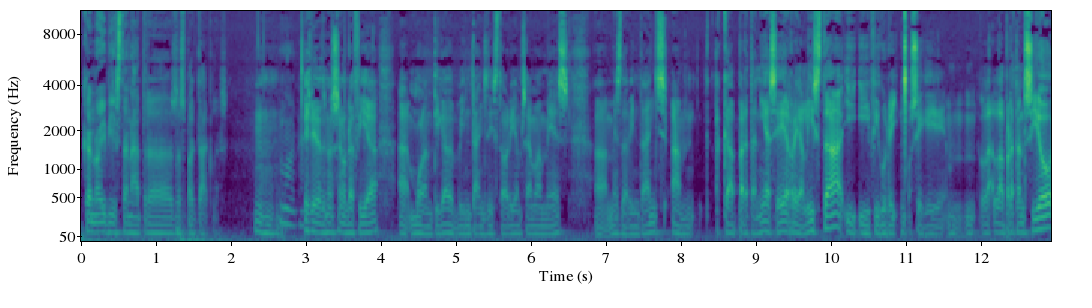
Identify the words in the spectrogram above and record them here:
que no he vist en altres espectacles. Mm -hmm. Molt bé. És veritat, és una escenografia eh, molt antiga, de 20 anys d'història, em sembla més, eh, més de 20 anys, eh, que pretenia ser realista i, i figura... O sigui, mm, la, la pretensió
